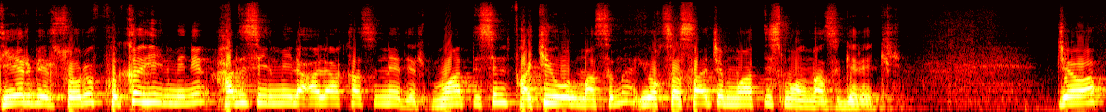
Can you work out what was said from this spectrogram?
Diğer bir soru, fıkıh ilminin hadis ilmiyle alakası nedir? Muaddisin fakih olması mı yoksa sadece muaddis mi olması gerekir? Cevap,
